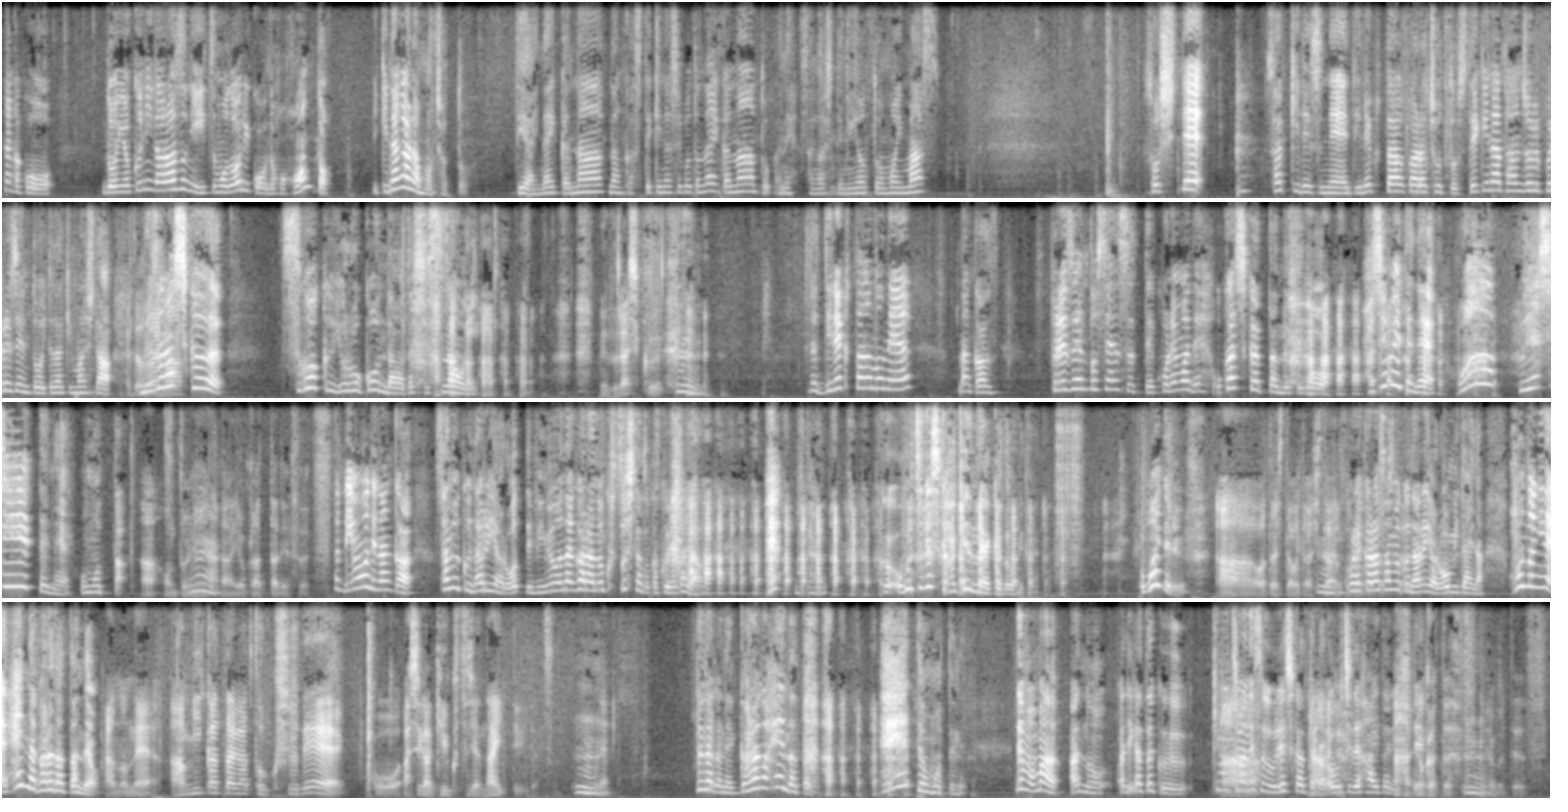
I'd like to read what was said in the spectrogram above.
なんかこう、貪欲にならずにいつも通りこうのほほんと生きながらもちょっと出会いないかな、なんか素敵な仕事ないかなとかね、探してみようと思います。そして、さっきですね、ディレクターからちょっと素敵な誕生日プレゼントをいただきました。珍しく、すごく喜んだ私、素直に。珍しく？うん。でディレクターのね、なんか、プレゼントセンスってこれまでおかしかったんだけど、初めてね、わあ、嬉しいってね、思った。あ、本当に。うんあ、よかったです。だって今までなんか、寒くなるやろって微妙な柄の靴下とかくれたやん。え？みたいな。これお家でしか履けんのやけど、みたいな。覚えてる、あ、渡した渡した。うん、これから寒くる。なるやろみたいな。本当にね、変な柄だったんだよ。あのね、編み方が特殊で、こう、足が窮屈じゃないっていうやつ。うん。ねで、なんかね、柄が変だったの。えーって思ってね。でもまあ、あの、ありがたく、気持ちはね、すごい嬉しかったから、はいお家で履いたりしあ、て。よかったです。うんよかったです。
